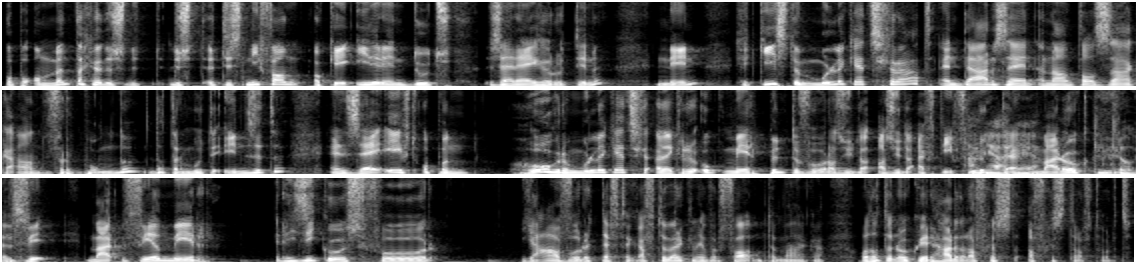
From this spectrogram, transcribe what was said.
op het moment dat je dus... Dus het is niet van, oké, iedereen doet zijn eigen routine. Nee, je kiest een moeilijkheidsgraad en daar zijn een aantal zaken aan verbonden dat er moeten inzitten. En zij heeft op een hogere moeilijkheidsgraad... Ik krijg er ook meer punten voor als u dat, als u dat effectief Ah, lukt, ja, hè. ja. Maar ook ve- maar veel meer risico's voor, ja, voor het deftig af te werken en voor fouten te maken. Wat dat dan ook weer harder afges- afgestraft wordt.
